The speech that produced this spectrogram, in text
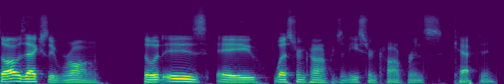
So I was actually wrong. So it is a Western Conference and Eastern Conference captain.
